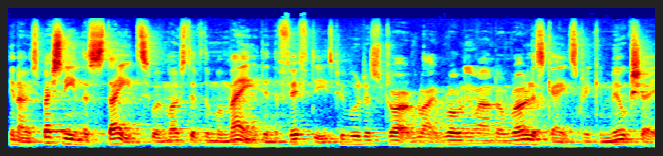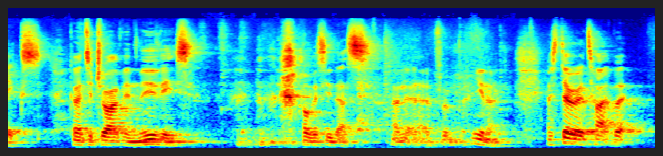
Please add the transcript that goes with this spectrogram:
you know, especially in the States where most of them were made in the 50s, people were just drive, like rolling around on roller skates, drinking milkshakes, going to drive-in movies. Obviously, that's, you know, a stereotype, but,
